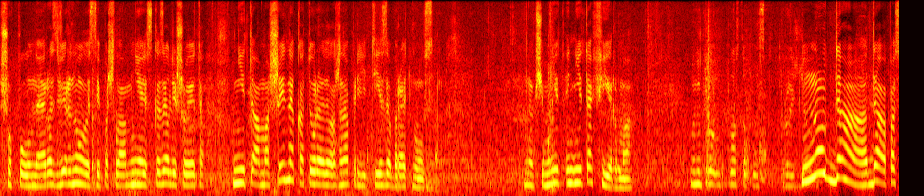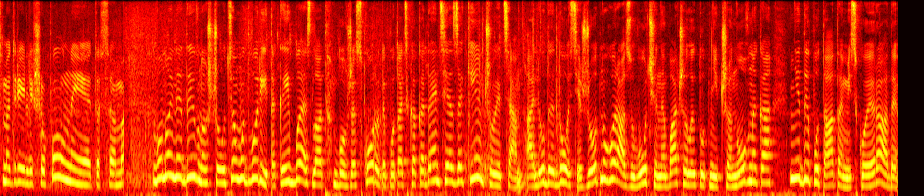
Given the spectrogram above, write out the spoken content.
что полная, развернулась и пошла. Мне сказали, что это не та машина, которая должна прийти забрать мусор. В общем, не, не та фирма. Вони просто проїжджають. Ну да, да, посмотрели, что полные, это самое. Воно й не дивно, що у цьому дворі такий безлад, бо вже скоро депутатська каденція закінчується, а люди досі жодного разу в очі не бачили тут ні чиновника, ні депутата міської ради.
